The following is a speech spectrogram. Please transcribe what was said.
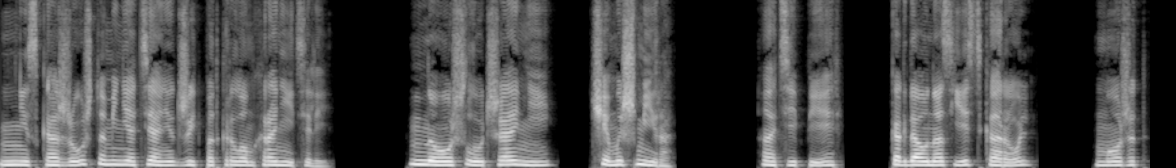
Не скажу, что меня тянет жить под крылом хранителей. Но уж лучше они, чем Ишмира. А теперь, когда у нас есть король, может,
